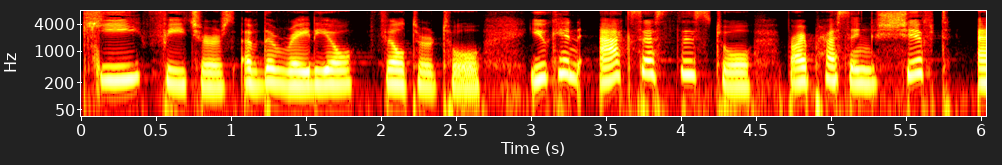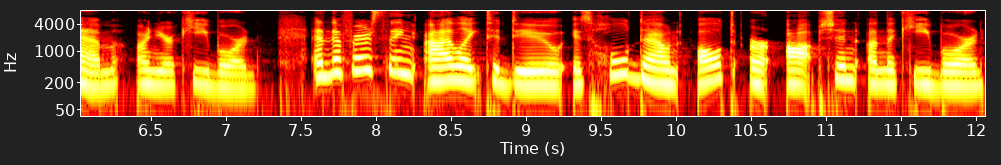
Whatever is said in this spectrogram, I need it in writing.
key features of the radial filter tool. You can access this tool by pressing Shift M on your keyboard. And the first thing I like to do is hold down Alt or Option on the keyboard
